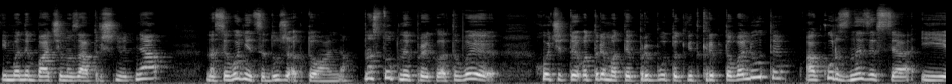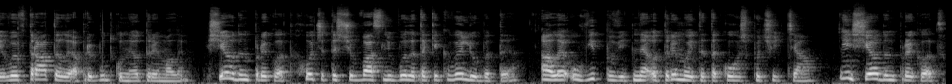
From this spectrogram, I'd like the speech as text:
і ми не бачимо завтрашнього дня. На сьогодні це дуже актуально. Наступний приклад: ви хочете отримати прибуток від криптовалюти, а курс знизився, і ви втратили, а прибутку не отримали. Ще один приклад: хочете, щоб вас любили так, як ви любите, але у відповідь не отримуєте такого ж почуття. І ще один приклад.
